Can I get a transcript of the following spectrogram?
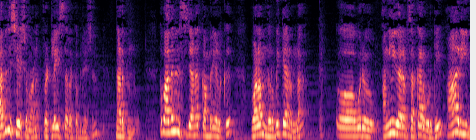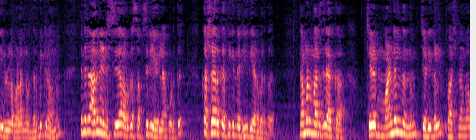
അതിനുശേഷമാണ് ഫെർട്ടിലൈസർ റെക്കമെൻഡേഷൻ നടത്തുന്നത്. അപ്പൊ അതിനനുസരിച്ചാണ് കമ്പനികൾക്ക് വളം നിർമ്മിക്കാനുള്ള ഒരു അംഗീകാരം സർക്കാർ കൊടുക്കുകയും ആ രീതിയിലുള്ള വളങ്ങൾ നിർമ്മിക്കണമെന്നും എന്നിട്ട് അതിനനുസരിച്ച് അവർക്ക് സബ്സിഡി എല്ലാം കൊടുത്ത് കർഷകർക്ക് എത്തിക്കുന്ന രീതിയാണ് വരുന്നത്. നമ്മൾ മനസ്സിലാക്കുക മണ്ണിൽ നിന്നും ചെടികൾ ഭക്ഷണങ്ങൾ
